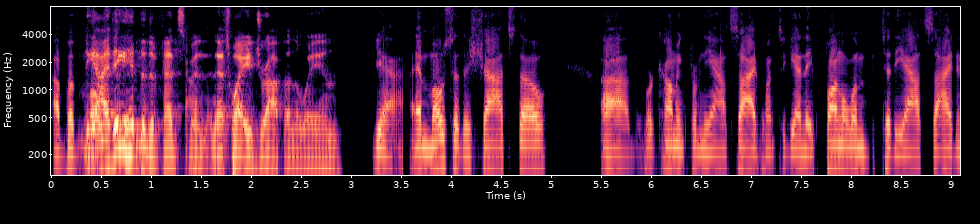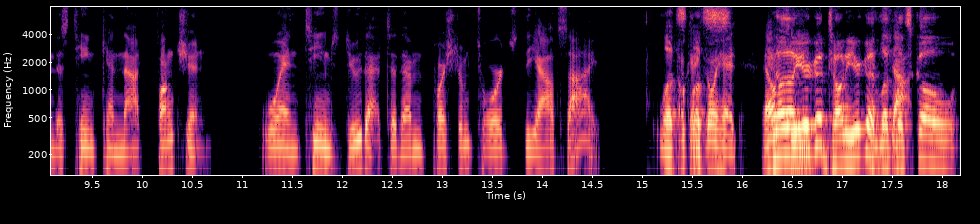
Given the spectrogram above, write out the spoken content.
uh, but Yeah, I think it hit the defenseman, and that's why he dropped on the way in. yeah, and most of the shots though uh, were coming from the outside. Once again, they funnel them to the outside, and this team cannot function when teams do that to them. Push them towards the outside. Let's Okay, let's, go ahead. No, no, you're good, Tony. You're good. Let, let's go.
